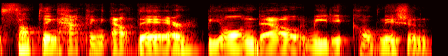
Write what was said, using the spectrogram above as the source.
something happening out there beyond our immediate cognition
